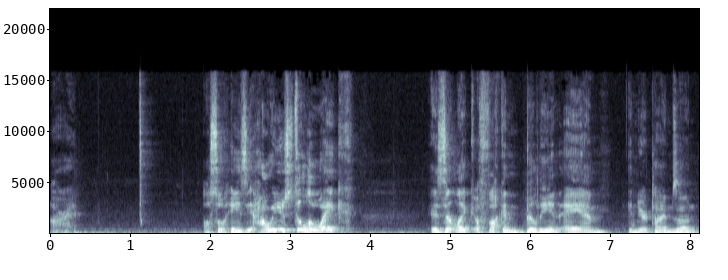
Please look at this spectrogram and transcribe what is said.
All right. Also, Hazy, how are you still awake? Isn't like a fucking billion AM in your time zone?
